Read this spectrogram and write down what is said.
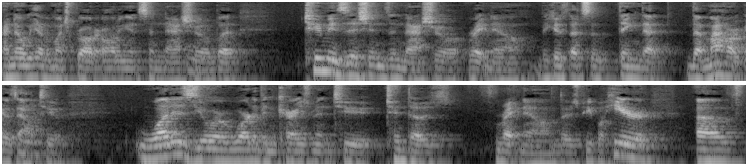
I know we have a much broader audience in Nashville, but two musicians in Nashville right now because that's the thing that that my heart goes out to. What is your word of encouragement to to those right now, those people here of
